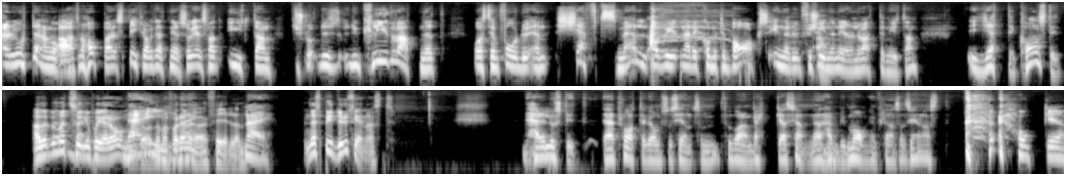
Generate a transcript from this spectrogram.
Har du gjort det någon gång? Att man hoppar spikrakt rätt ner så är det som att ytan, du, slår, du, du klyver vattnet och sen får du en käftsmäll av, när det kommer tillbaks innan du försvinner ner under vattenytan. Det jättekonstigt. Ja, då blir man inte sugen på att göra om Nej, då, när man får den nej. örfilen. Nej. När spydde du senast? Det här är lustigt. Det här pratade vi om så sent som för bara en vecka sedan. När hade vi maginfluensa senast. och eh,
